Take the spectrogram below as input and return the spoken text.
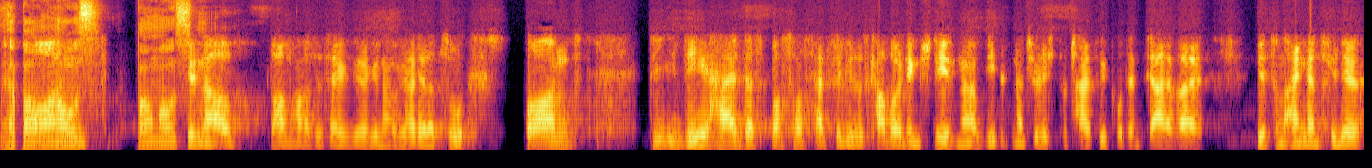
Ja, Baumhaus, Baumhaus. Genau, Baumhaus ist ja, genau, gehört ja dazu. Und die Idee halt, dass Bosshaus halt für dieses Cowboy-Ding steht, ne, bietet natürlich total viel Potenzial, weil wir zum einen ganz viele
